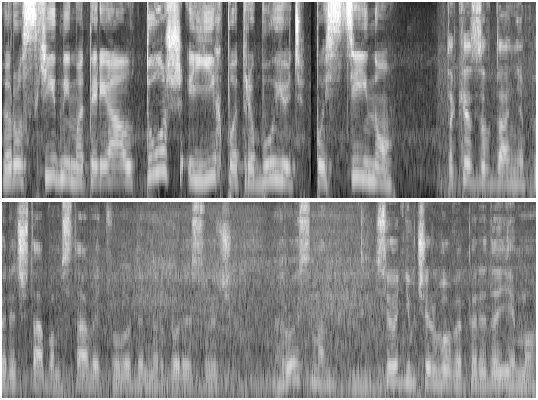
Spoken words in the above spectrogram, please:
розхідний матеріал, тож їх потребують постійно. Таке завдання перед штабом ставить Володимир Борисович Гройсман. Сьогодні в чергове передаємо,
